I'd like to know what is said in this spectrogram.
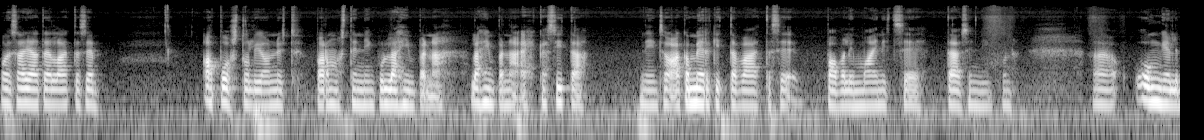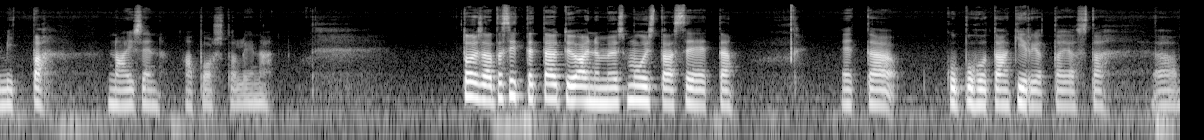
voisi ajatella, että se apostoli on nyt varmasti niin kuin lähimpänä, lähimpänä ehkä sitä, niin se on aika merkittävää, että se Paavali mainitsee täysin niin kuin, ä, ongelmitta naisen apostolina. Toisaalta sitten täytyy aina myös muistaa se, että, että kun puhutaan kirjoittajasta, ähm,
